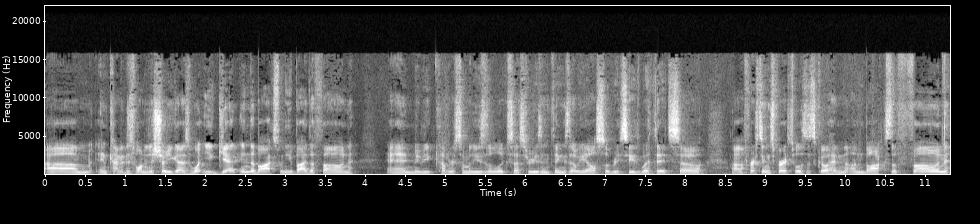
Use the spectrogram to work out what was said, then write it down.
um, and kind of just wanted to show you guys what you get in the box when you buy the phone and maybe cover some of these little accessories and things that we also received with it. So uh, first things first, let's just go ahead and unbox the phone.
